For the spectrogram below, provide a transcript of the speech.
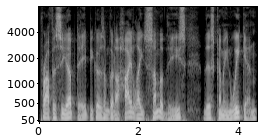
prophecy update because I'm going to highlight some of these this coming weekend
